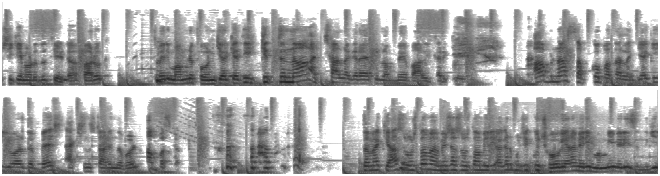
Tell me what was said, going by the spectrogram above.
she came out of the theater. Farooq, तो मेरी मॉम ने फ़ोन किया और कहती कितना अच्छा लग रहा है तू लंबे बाल करके. अब ना सबको पता लग गया कि you are the best action star in the world अब बस कर। तो मैं क्या सोचता हूँ? मैं हमेशा सोचता हूँ मेरी अगर मुझे कुछ हो गया ना मेरी मम्मी मेरी ज़िंदगी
